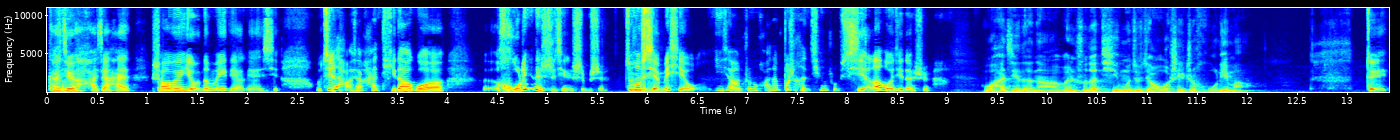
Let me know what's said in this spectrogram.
感觉好像还稍微有那么一点联系。我记得好像还提到过呃狐狸的事情，是不是？最后写没写？我印象中好像不是很清楚。写了，我记得是。我还记得呢，文书的题目就叫我是一只狐狸嘛。对，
